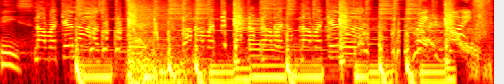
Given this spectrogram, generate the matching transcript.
Peace. Not recognize. Not, not, not, not, not recognize. Break advice.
